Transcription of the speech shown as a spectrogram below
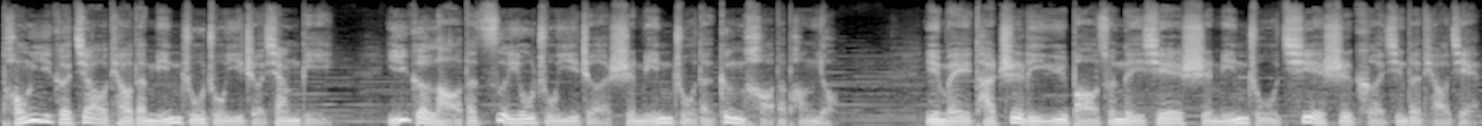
同一个教条的民主主义者相比，一个老的自由主义者是民主的更好的朋友，因为他致力于保存那些使民主切实可行的条件。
